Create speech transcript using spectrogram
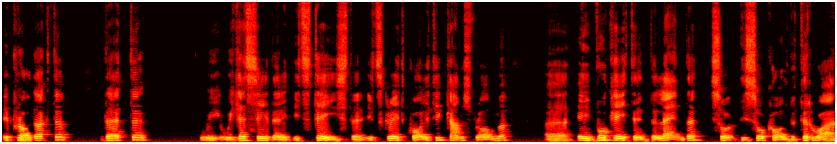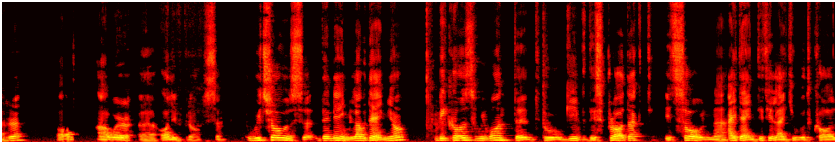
a product that we we can say that its taste, its great quality comes from uh, a vocated land, so the so-called terroir of our uh, olive groves. We chose the name Laudemio because we wanted to give this product its own identity, like you would call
